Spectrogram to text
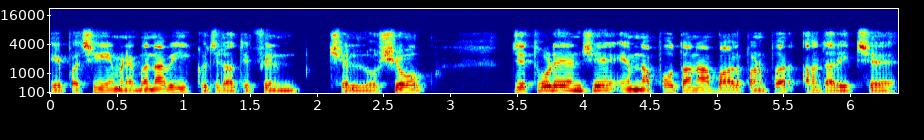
એ પછી એમણે બનાવી ગુજરાતી ફિલ્મ છેલ્લો શો, જે થોડે અંશે એમના પોતાના બાળપણ પર આધારિત છે.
